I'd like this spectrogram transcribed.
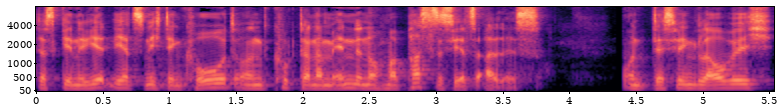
Das generiert jetzt nicht den Code und guckt dann am Ende nochmal, passt es jetzt alles? Und deswegen glaube ich,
